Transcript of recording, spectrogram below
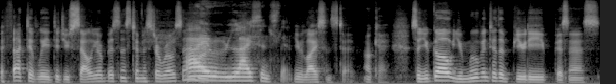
effectively, did you sell your business to Mr. Rosen? I licensed it. You licensed it. Okay. So you go, you move into the beauty business.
